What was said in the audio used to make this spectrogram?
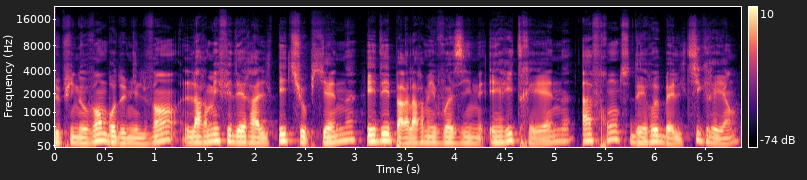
Depuis novembre 2020, l'armée fédérale éthiopienne, aidée par l'armée voisine érythréenne, affronte des rebelles tigréens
